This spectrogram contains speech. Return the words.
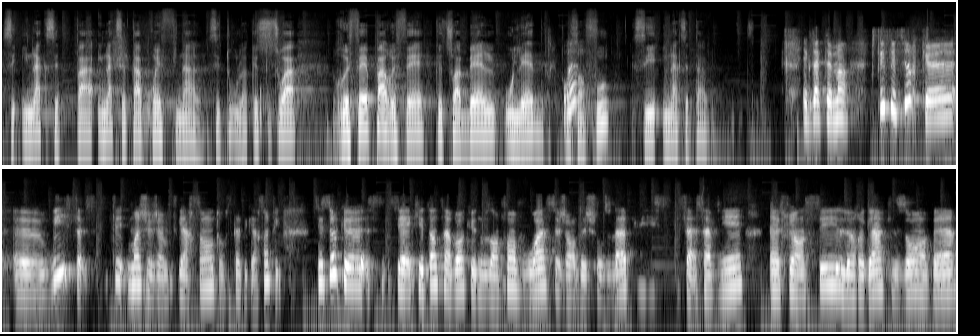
c'est inacceptable, inacceptable point final. C'est tout là. Que ce soit refait, pas refait, que tu sois belle ou laide, on s'en fout. C'est inacceptable. Exactement. Puis, c'est sûr que, euh, oui, moi, j'ai un petit garçon, aussi, t'as des garçons, puis c'est sûr que c'est inquiétant de savoir que nos enfants voient ce genre de choses-là, puis ça, vient influencer le regard qu'ils ont envers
